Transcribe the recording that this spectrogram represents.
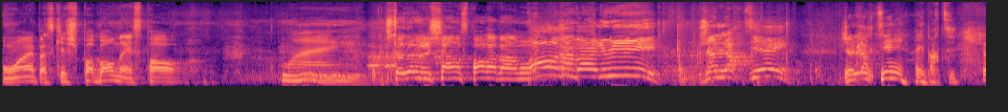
Ouais, parce que je suis pas bon dans les sports. Ouais. Je te donne une chance, pars avant moi. Pars avant lui! Je le retiens! Je le retiens! Elle est partie.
